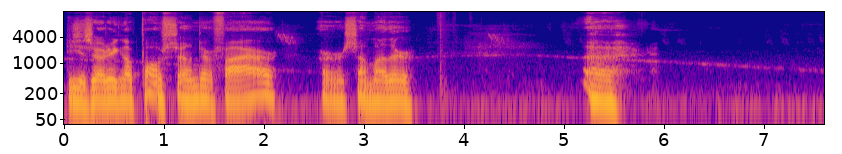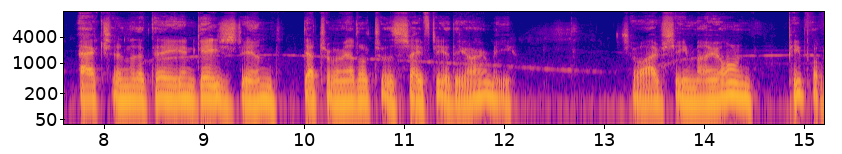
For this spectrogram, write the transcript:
deserting a post under fire or some other uh, action that they engaged in detrimental to the safety of the Army. So I've seen my own people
